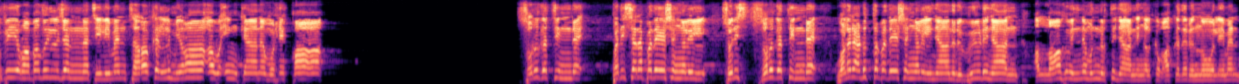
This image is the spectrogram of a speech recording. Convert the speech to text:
في ربض الجنة لمن ترك المراء وإن كان محقا സ്വർഗത്തിന്റെ പരിസര പ്രദേശങ്ങളിൽ സ്വർഗത്തിന്റെ വളരെ അടുത്ത പ്രദേശങ്ങളിൽ ഞാൻ ഒരു വീട് ഞാൻ അള്ളാഹുവിനെ മുൻനിർത്തി ഞാൻ നിങ്ങൾക്ക് വാക്ക് തരുന്നു. ലിമൻ.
